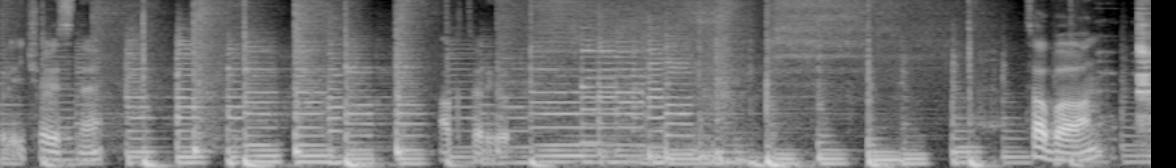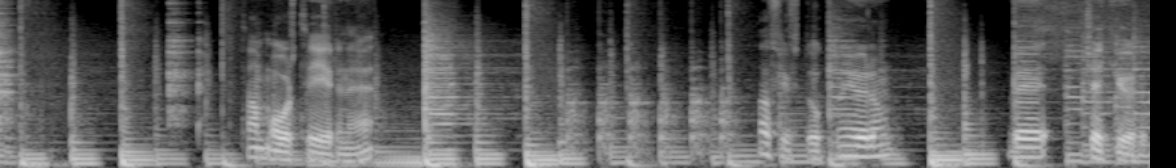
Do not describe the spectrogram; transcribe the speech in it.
böyle içerisine aktarıyorum. Tabağın tam orta yerine hafif dokunuyorum ve çekiyorum.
